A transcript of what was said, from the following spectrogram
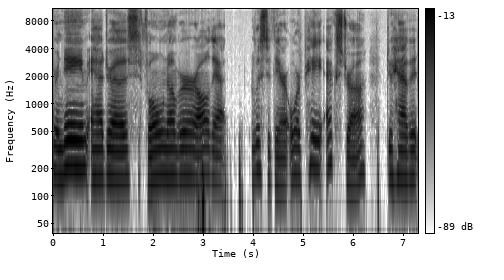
your name, address, phone number, all that listed there or pay extra to have it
